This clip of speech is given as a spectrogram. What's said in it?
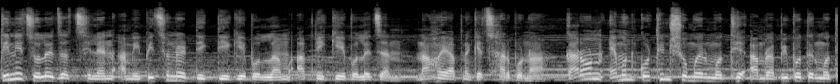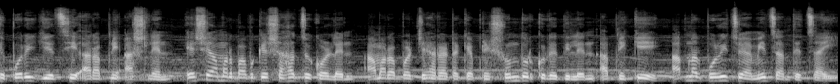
তিনি চলে যাচ্ছিলেন, আমি পিছনের দিক দিয়ে গিয়ে বললাম, আপনি কে বলে যান? না হয় আপনাকে ছাড়বো না। কারণ এমন কঠিন সময়ের মধ্যে আমরা বিপদের মধ্যে পড়ে গিয়েছি আর আপনি আসলেন। এসে আমার বাবাকে সাহায্য করলেন। আমার আব্বার চেহারাটাকে আপনি সুন্দর করে দিলেন। আপনি কে? আপনার পরিচয় আমি জানতে চাই।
